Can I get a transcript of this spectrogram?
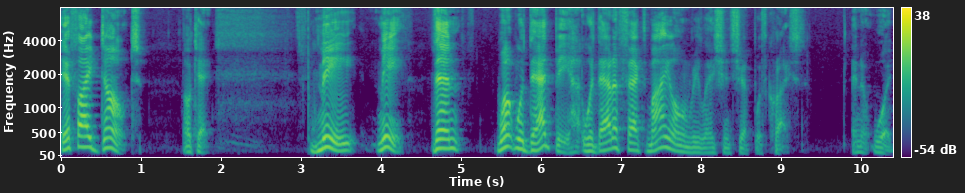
if I don't, okay, me, me, then what would that be? Would that affect my own relationship with Christ? And it would.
